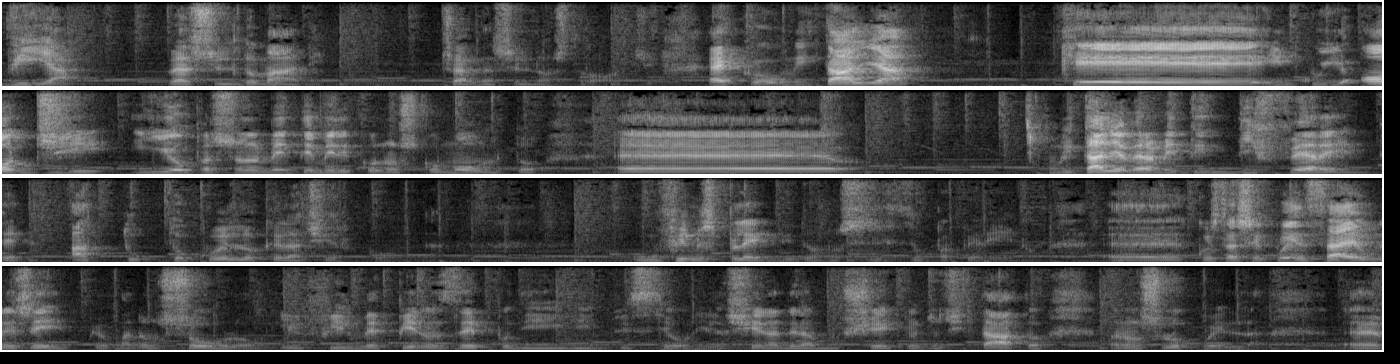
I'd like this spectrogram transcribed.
via verso il domani, cioè verso il nostro oggi. Ecco, un'Italia che, in cui oggi io personalmente mi riconosco molto. Eh, un'Italia veramente indifferente a tutto quello che la circonda. Un film splendido, non si dice un paperino. Eh, questa sequenza è un esempio, ma non solo. Il film è pieno zeppo di, di intuizioni. La scena della Boucher che ho già citato, ma non solo quella. Eh,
